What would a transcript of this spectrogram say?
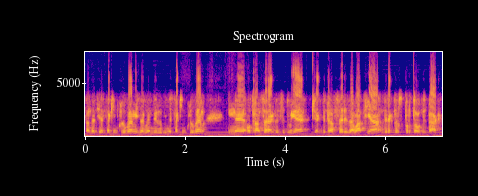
Sandecja jest takim klubem i Zagłębie Lubin jest takim klubem, e, o transferach decyduje, czy jakby transfery załatwia dyrektor sportowy, tak?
